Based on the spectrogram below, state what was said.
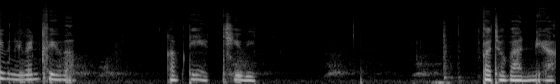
คลิปนี้เป็นฟีลแบบ อัปเดตชีวิต ปัจจุบันเดียว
